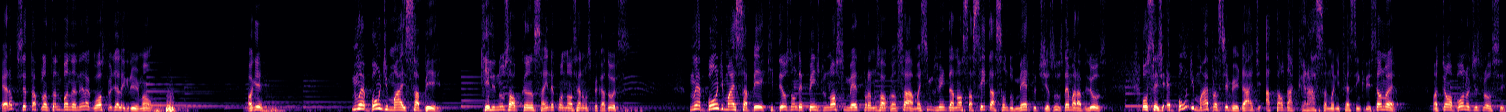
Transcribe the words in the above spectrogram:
Era para você estar tá plantando bananeira gospel de alegria, irmão. Ok? Não é bom demais saber que Ele nos alcança ainda quando nós éramos pecadores? Não é bom demais saber que Deus não depende do nosso mérito para nos alcançar, mas simplesmente da nossa aceitação do mérito de Jesus? Não é maravilhoso? Ou seja, é bom demais para ser verdade a tal da graça manifesta em Cristo, não é? Mas tem uma boa notícia para você.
